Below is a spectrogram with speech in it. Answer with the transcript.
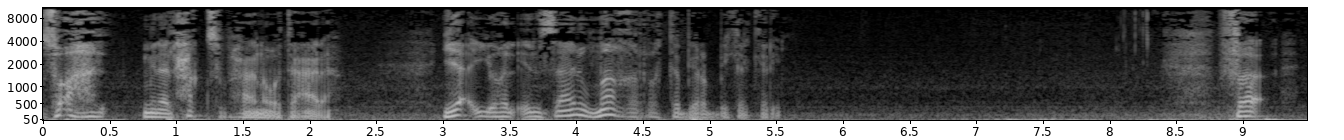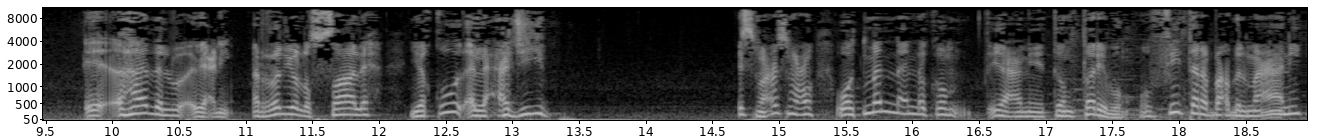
سؤال من الحق سبحانه وتعالى. يا أيها الإنسان ما غرك بربك الكريم؟ فهذا يعني الرجل الصالح يقول العجيب. اسمعوا اسمعوا. وأتمنى أنكم يعني تنطربوا. وفي ترى بعض المعاني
